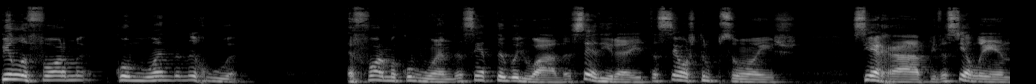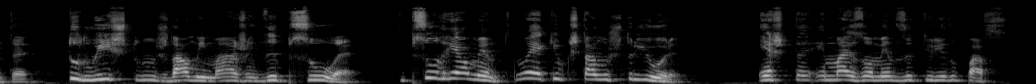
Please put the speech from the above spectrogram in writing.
pela forma como anda na rua a forma como anda, se é atabalhoada, se é direita, se é aos tropeções, se é rápida, se é lenta, tudo isto nos dá uma imagem de pessoa. A pessoa realmente, não é aquilo que está no exterior. Esta é mais ou menos a teoria do passo.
